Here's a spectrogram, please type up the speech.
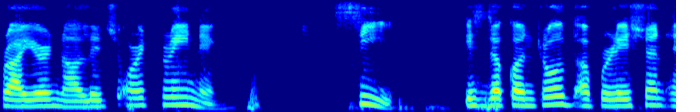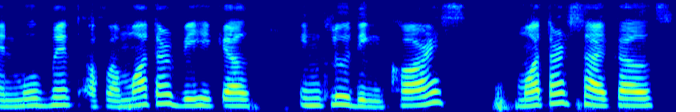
prior knowledge or training. C is the controlled operation and movement of a motor vehicle, including cars, motorcycles,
